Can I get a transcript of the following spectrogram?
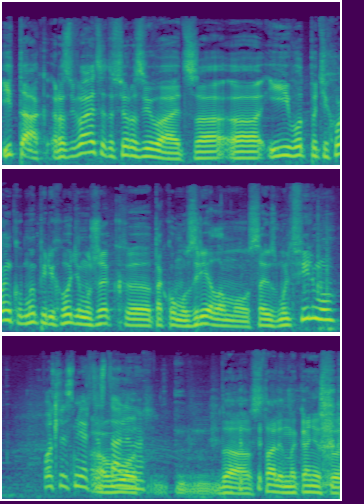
Итак, развивается это все развивается. Э, и вот потихоньку мы переходим уже к э, такому зрелому союз мультфильму. После смерти Сталина. Вот, да, Сталин наконец-то...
